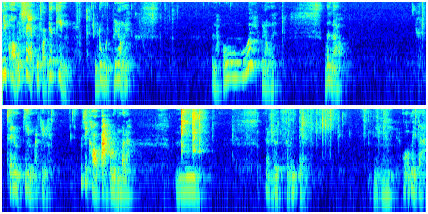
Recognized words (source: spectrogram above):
นี่ของแสบมันก่อนยาถิ่ม ดูดพี่น้องเอ้ยน่ะโอ้ยพี่น้องเอ้ยเบิ่งเอาใส่น้ำจิ้มมาทีนี้มันสิเข่าปากหลุมบ่ล่ะอืมนั่นเลือดสมันแต่นี่โอ้ไม่ได้ม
